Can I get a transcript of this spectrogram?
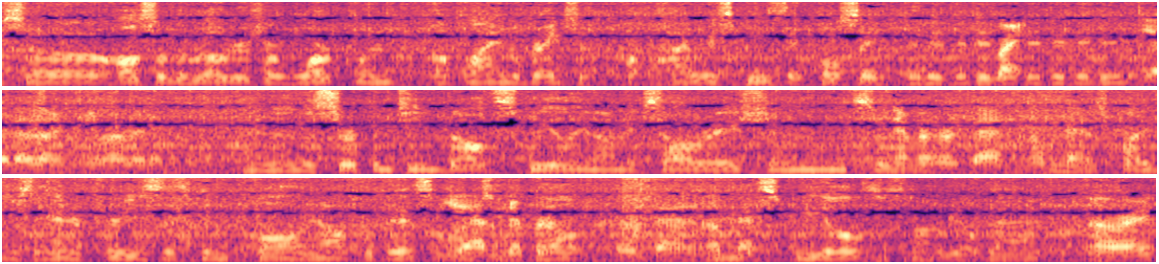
so also the rotors are warped when applying the brakes at highway speeds. They pulsate. Right. Yeah, that I knew already. And then the serpentine belt squealing on acceleration. So Never heard that. Yeah, Okay. it's probably just antifreeze that's been falling off of this onto Yeah, I've the never belt. heard that. Okay. And it squeals. It's not real bad. All right.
